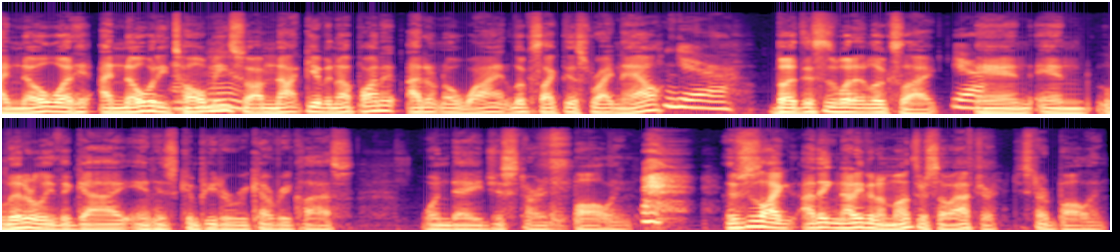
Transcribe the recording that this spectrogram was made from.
I know what he, I know what he told me, Mm-hmm. so I'm not giving up on it. I don't know why it looks like this right now, Yeah. But this is what it looks like. Yeah. And and literally the guy in his computer recovery class one day just started bawling. this was like I think not even a month or so after, just started bawling.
